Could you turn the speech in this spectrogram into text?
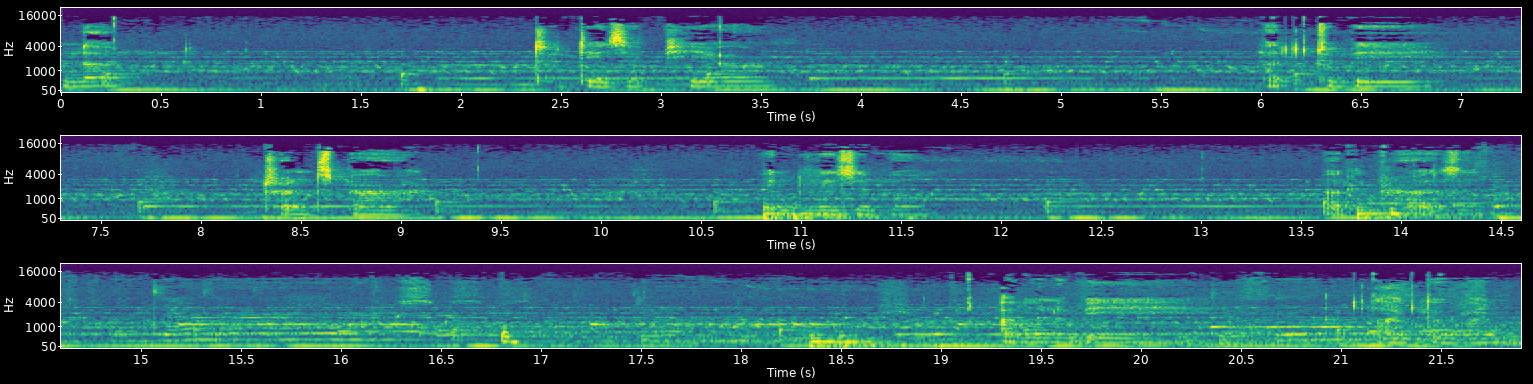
Not to disappear to be transparent, invisible, but present. I want to be like the wind,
